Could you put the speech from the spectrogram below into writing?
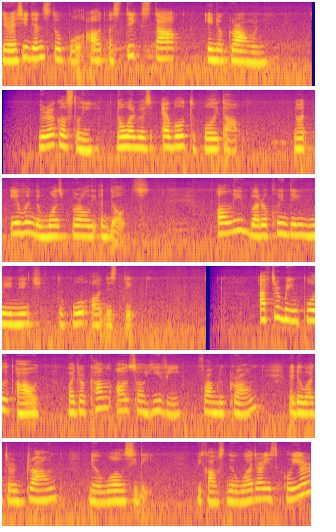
the residents to pull out a stick stuck in the ground. Miraculously, no one was able to pull it out not even the most burly adults. Only Baro Klinting managed to pull out the stick. After being pulled out, water came out so heavy from the ground that the water drowned the whole city. Because the water is clear,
